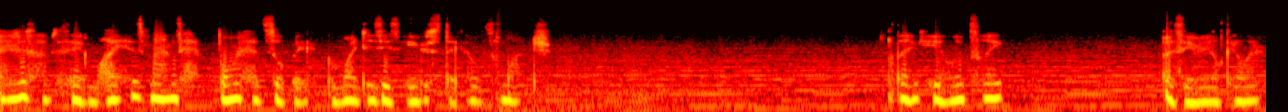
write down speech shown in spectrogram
I just have to say, why is man's head, forehead so big, and why does his ears stick out so much? Like he looks like a serial killer.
